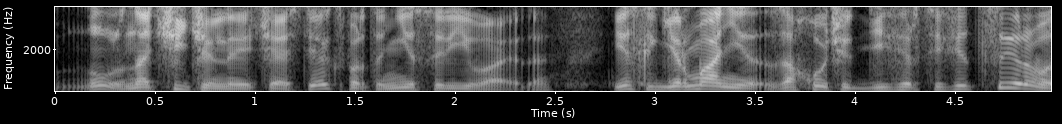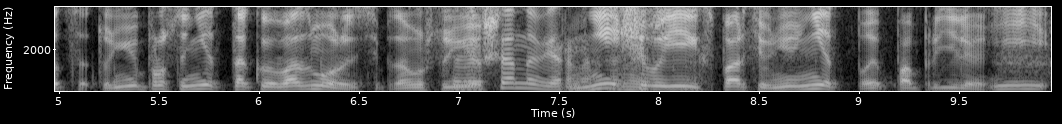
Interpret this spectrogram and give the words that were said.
ну, значительная часть экспорта не сырьевая, да? Если Германия захочет диверсифицироваться, то у нее просто нет такой возможности, потому что Совершенно верно, нечего конечно. ей экспортировать, у нее нет по, по определению. И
